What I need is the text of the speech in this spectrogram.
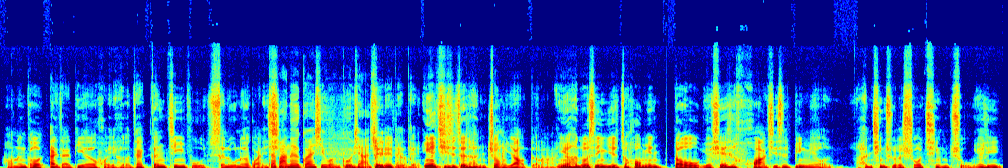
好，能够爱在第二回合，再更进一步深入那个关系，再把那个关系稳固下去。对对对对，因为其实这是很重要的啦。因为很多事情就是这后面都有些话，其实并没有很清楚的说清楚。尤其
